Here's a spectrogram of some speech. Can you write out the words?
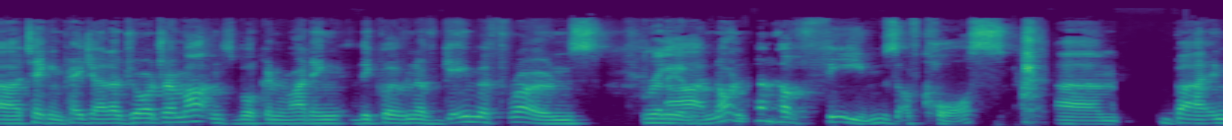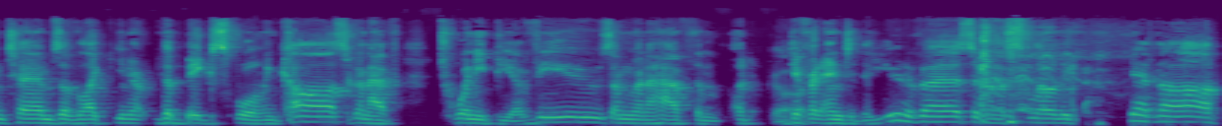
uh, taking page out of George R. Martin's book and writing the equivalent of Game of Thrones. Brilliant. Uh, not in terms of themes, of course, um, but in terms of like you know the big sprawling cast. I'm going to have 20 POVs. I'm going to have them at God. different ends of the universe. They're going to slowly come together.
